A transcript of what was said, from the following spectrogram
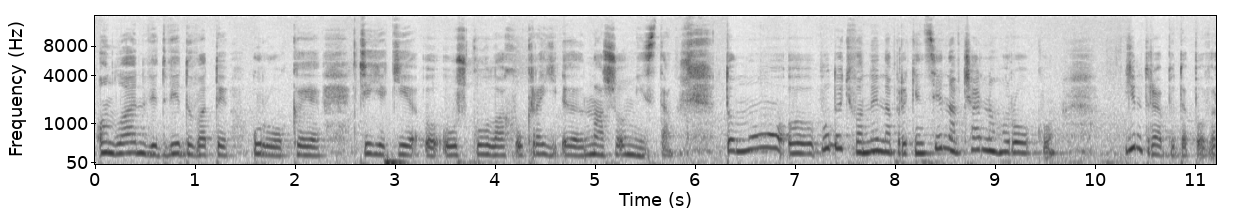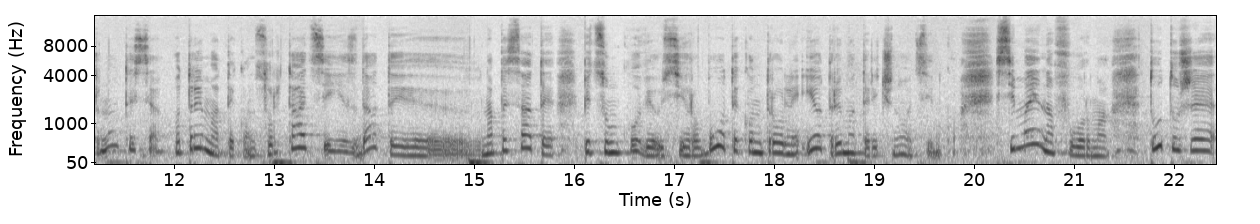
онлайн відвідувати уроки, ті, які у школах е, нашого міста. Тому е, будуть вони наприкінці навчального року. Їм треба буде повернутися, отримати консультації, здати, е, написати підсумкові усі роботи контрольні і отримати річну оцінку. Сімейна форма тут уже е,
